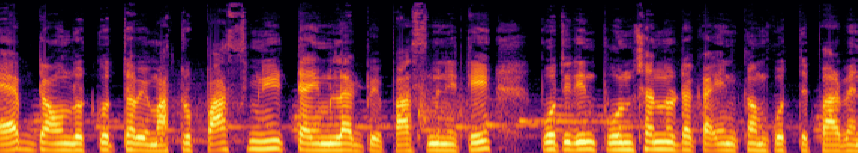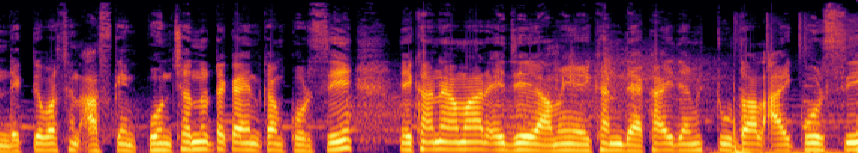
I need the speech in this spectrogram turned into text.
অ্যাপ ডাউনলোড করতে হবে। মাত্র পাঁচ মিনিট টাইম লাগবে। পাঁচ মিনিটে প্রতিদিন পঞ্চান্ন টাকা ইনকাম করতে পারবেন। দেখতে পাচ্ছেন, আজকে আমি পঞ্চান্ন টাকা ইনকাম করছি। এখানে আমার এই যে আমি এখানে দেখাই যে আমি টোটাল আয় করছি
